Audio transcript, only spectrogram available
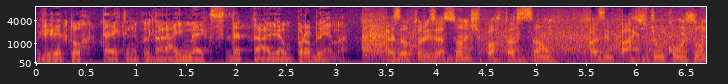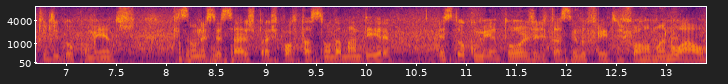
O diretor técnico da IMEX detalha o problema. As autorizações de exportação fazem parte de um conjunto de documentos que são necessários para a exportação da madeira. Esse documento hoje está sendo feito de forma manual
